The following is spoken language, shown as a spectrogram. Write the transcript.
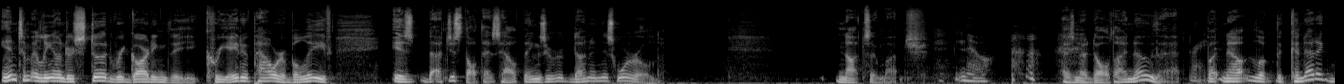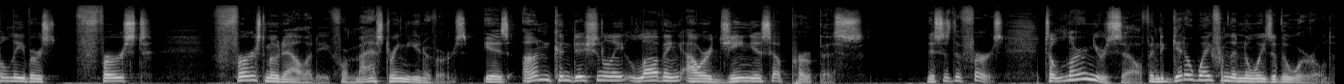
intimately understood regarding the creative power of belief is I just thought that's how things are done in this world. Not so much. No. As an adult, I know that. Right. But now, look, the kinetic believer's first first modality for mastering the universe is unconditionally loving our genius of purpose. This is the first. To learn yourself and to get away from the noise of the world.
